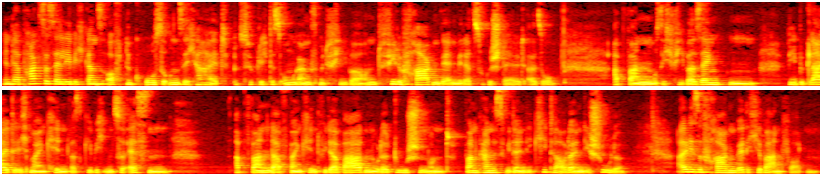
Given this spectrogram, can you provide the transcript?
In der Praxis erlebe ich ganz oft eine große Unsicherheit bezüglich des Umgangs mit Fieber und viele Fragen werden mir dazu gestellt. Also ab wann muss ich Fieber senken, wie begleite ich mein Kind, was gebe ich ihm zu essen, ab wann darf mein Kind wieder baden oder duschen und wann kann es wieder in die Kita oder in die Schule. All diese Fragen werde ich hier beantworten.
